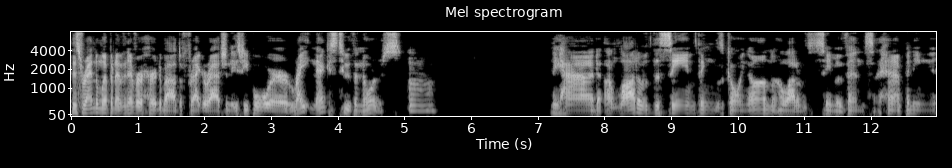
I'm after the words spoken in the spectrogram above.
This random weapon I've never heard about, the Fragarach, and these people were right next to the Norse. Mm. They had a lot of the same things going on, a lot of the same events happening.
